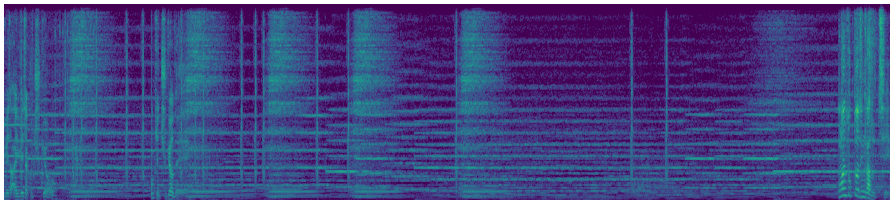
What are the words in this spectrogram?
왜, 아 왜 자꾸 죽여? 그렇게 죽여대. 통원 속도 증가 좋지.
